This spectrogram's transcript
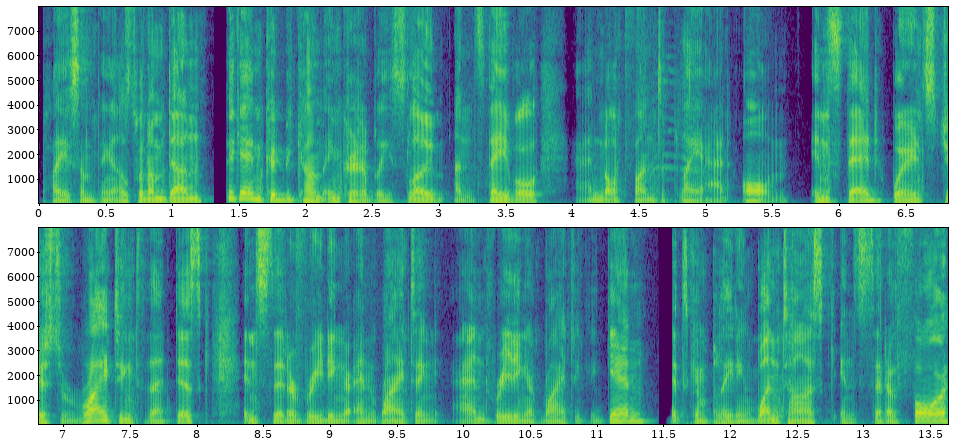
play something else when I'm done, the game could become incredibly slow, unstable, and not fun to play at all. Instead, where it's just writing to that disk instead of reading and writing and reading and writing again, it's completing one task instead of four,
